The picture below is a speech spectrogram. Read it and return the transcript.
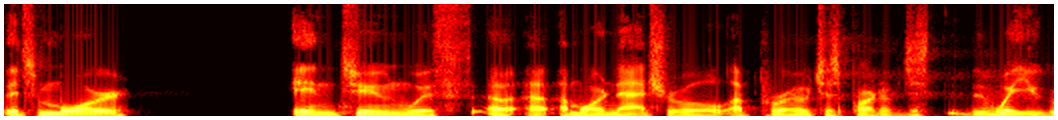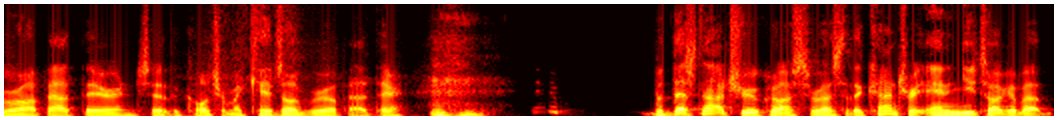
it's more in tune with a, a, more natural approach as part of just the way you grow up out there and so the culture. My kids all grew up out there. Mm-hmm but that's not true across the rest of the country. And you talk about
